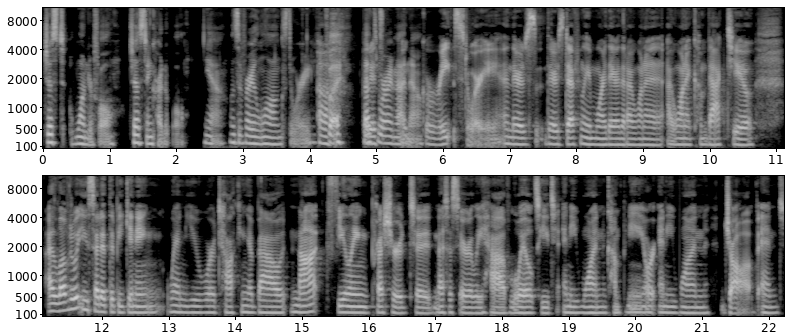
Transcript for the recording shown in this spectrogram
just wonderful, just incredible. Yeah, it was a very long story, oh, but that's where I'm at now. Great story, and there's there's definitely more there that I want to I want to come back to. I loved what you said at the beginning when you were talking about not feeling pressured to necessarily have loyalty to any one company or any one job, and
